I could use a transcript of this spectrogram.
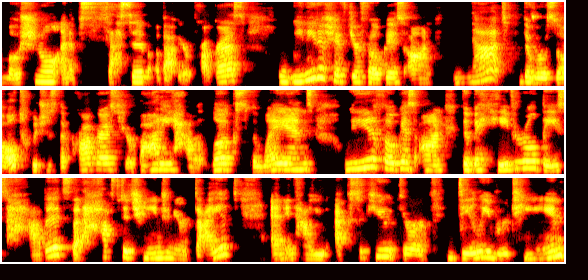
emotional and obsessive about your progress, we need to shift your focus on not the result, which is the progress, your body, how it looks, the weigh ins. We need to focus on the behavioral based habits that have to change in your diet and in how you execute your daily routine,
